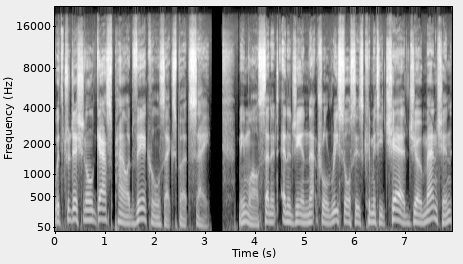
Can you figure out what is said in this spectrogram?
with traditional gas powered vehicles, experts say. Meanwhile, Senate Energy and Natural Resources Committee Chair Joe Manchin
